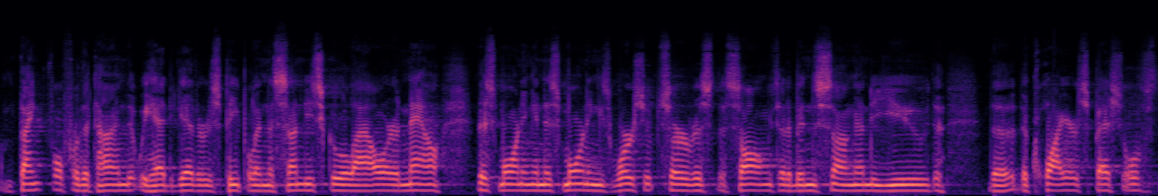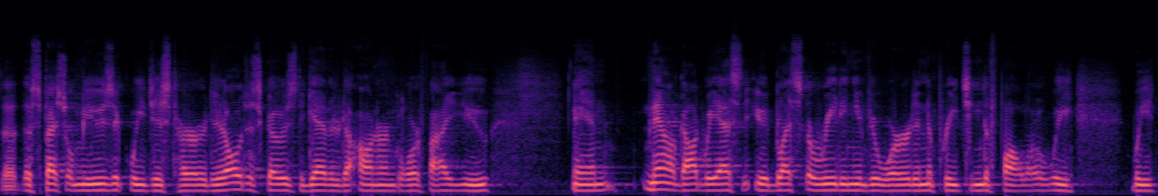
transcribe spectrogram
I'm thankful for the time that we had together as people in the Sunday school hour and now this morning in this morning's worship service, the songs that have been sung unto you, the, the, the choir specials, the, the special music we just heard. It all just goes together to honor and glorify you. And now, God, we ask that you would bless the reading of your word and the preaching to follow. We, we,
